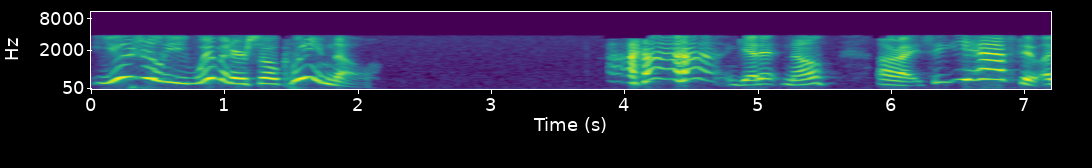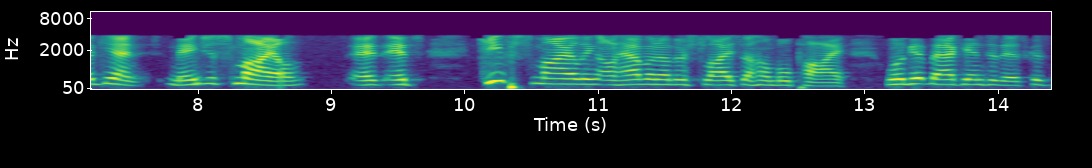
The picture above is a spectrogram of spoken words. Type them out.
Usually women are so clean, though. Get it? No? All right. See, you have to. Again, may just smile. It, it's keep smiling. I'll have another slice of humble pie. We'll get back into this because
